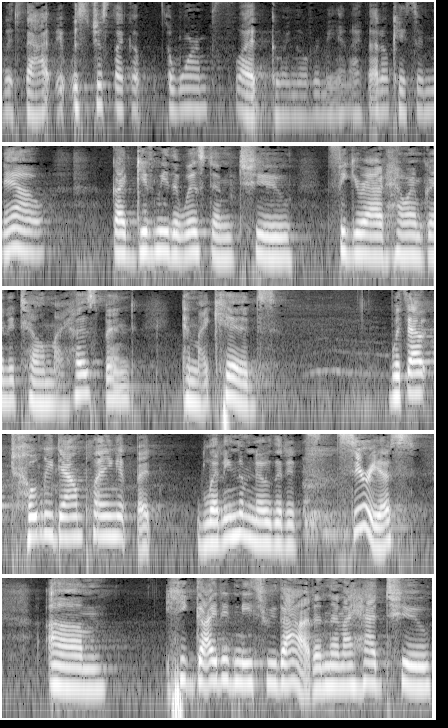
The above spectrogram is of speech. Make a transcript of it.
with that, it was just like a, a warm flood going over me. And I thought, okay, so now, God, give me the wisdom to figure out how I'm going to tell my husband and my kids without totally downplaying it, but letting them know that it's serious, um, he guided me through that. And then I had to,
